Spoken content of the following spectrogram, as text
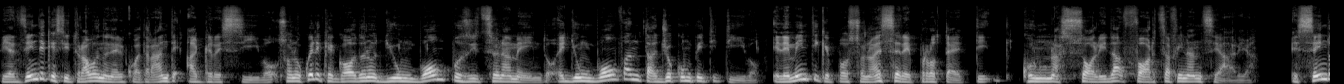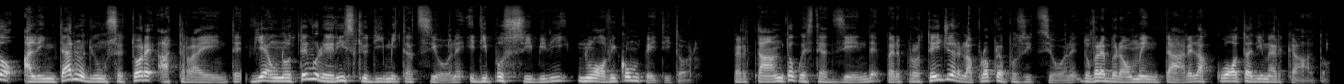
Le aziende che si trovano nel quadrante aggressivo sono quelle che godono di un buon posizionamento e di un buon vantaggio competitivo, elementi che possono essere protetti con una solida forza finanziaria. Essendo all'interno di un settore attraente, vi è un notevole rischio di imitazione e di possibili nuovi competitor. Pertanto queste aziende, per proteggere la propria posizione, dovrebbero aumentare la quota di mercato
